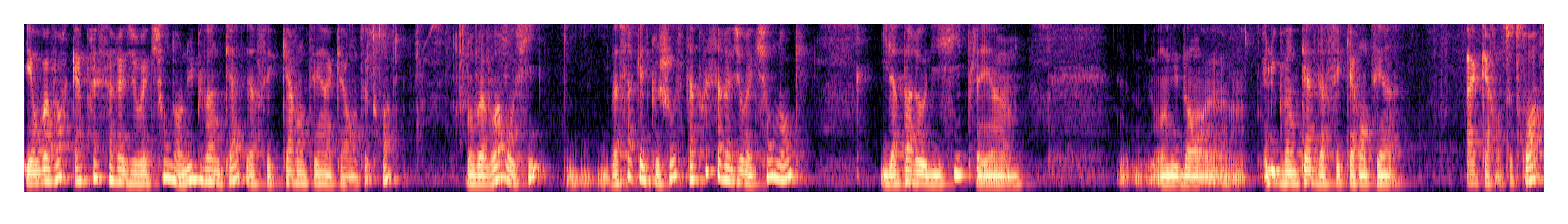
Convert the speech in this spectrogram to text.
Et on va voir qu'après sa résurrection, dans Luc 24, versets 41 à 43, on va voir aussi qu'il va faire quelque chose. C'est après sa résurrection, donc, il apparaît aux disciples et euh, on est dans euh, Luc 24, versets 41 à 43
